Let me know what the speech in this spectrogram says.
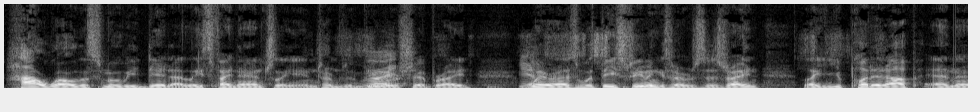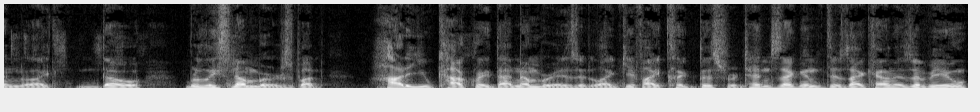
how well this movie did, at least financially, in terms of Right. viewership, right? Yeah. Whereas with these streaming services, right, like you put it up, and then like they'll release numbers, but how do you calculate that number? Is it like if I click this for 10 seconds, does that count as a view?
